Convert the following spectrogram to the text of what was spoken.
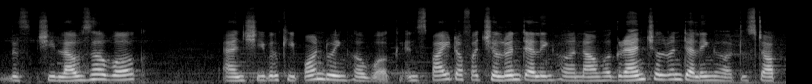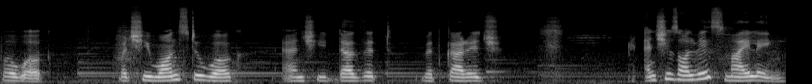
this, she loves her work and she will keep on doing her work in spite of her children telling her now, her grandchildren telling her to stop her work. But she wants to work and she does it with courage and she's always smiling.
